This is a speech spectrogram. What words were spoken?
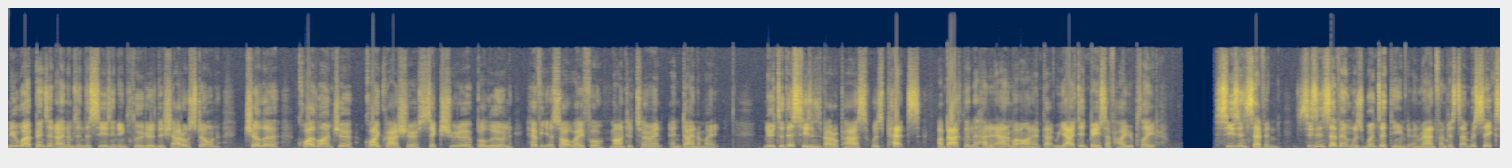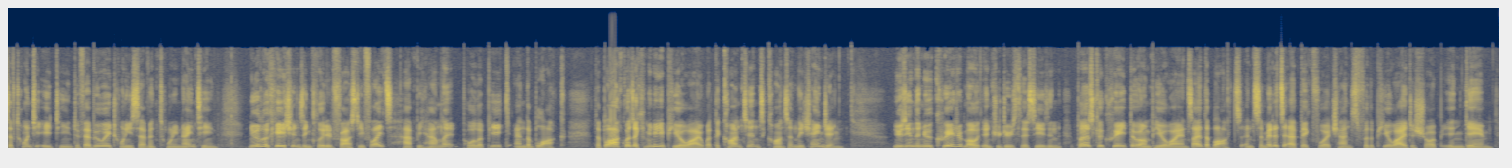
New weapons and items in the season included the Shadow Stone, Chiller, Quad Launcher, Quad Crasher, Six Shooter, Balloon, Heavy Assault Rifle, Mounted Turret, and Dynamite. New to this season's Battle Pass was Pets, a backbling that had an animal on it that reacted based off how you played. Season 7. Season 7 was winter themed and ran from December 6 of 2018 to February 27, 2019. New locations included Frosty Flights, Happy Hamlet, Polar Peak, and The Block. The Block was a community POI with the content constantly changing. Using the new creative mode introduced this season, players could create their own POI inside the blocks and submit it to Epic for a chance for the POI to show up in-game.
